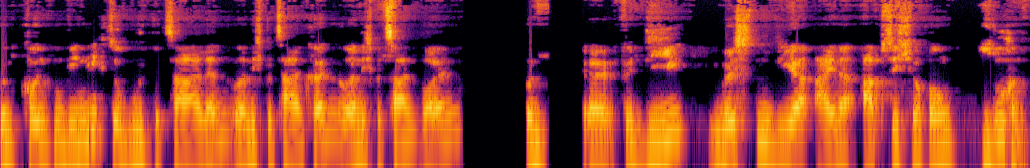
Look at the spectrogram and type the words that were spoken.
Und Kunden, die nicht so gut bezahlen oder nicht bezahlen können oder nicht bezahlen wollen. Und äh, für die müssten wir eine Absicherung suchen.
